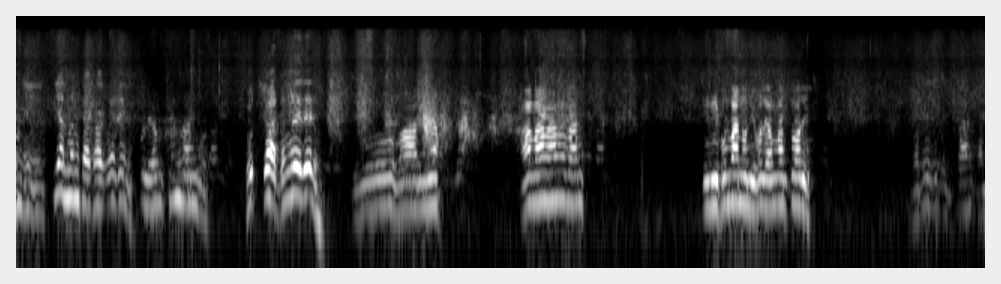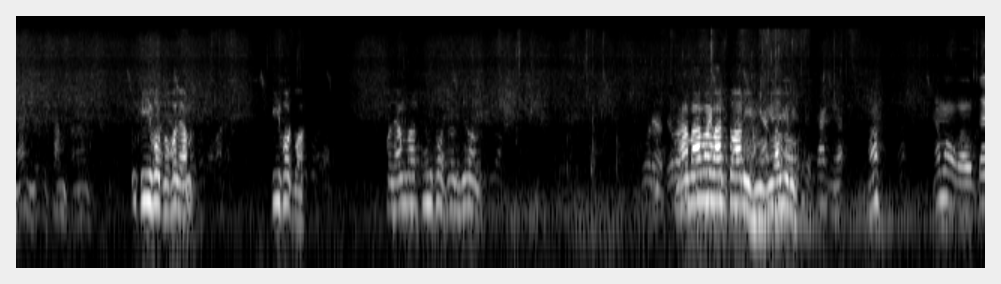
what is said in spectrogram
มนี่เสี้ยนมันคักๆเลยเด้นพอแหลมเชียนวันบ่สุดยอดทั้งเลยเด้นโอ้วานี่นะมามามามาวันนี่นี่ผมวันตรงนี้พอแหลมวันตัวนี่บ่ได้สิเป็นการอันนั้นนี่ทำอันนั้นมันพี่โพดบ่พอแหลมพี่โพดบ่พอแหลมว่าพี่โพดเอิ้นพี่น้องบ่ได้แต่มามามาวันตัวนี่เหลืออยู่นี่คักเนี่ยฮะน้ำมันเอาได้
